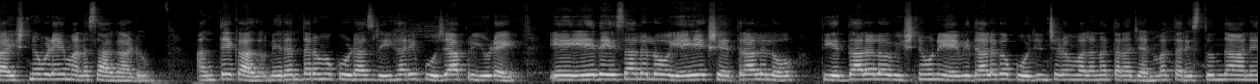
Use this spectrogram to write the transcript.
వైష్ణవుడై మనసాగాడు. అంతేకాదు నిరంతరము కూడా శ్రీహరి పూజా ప్రియుడై ఏ ఏ దేశాలలో ఏ ఏ క్షేత్రాలలో తీర్థాలలో విష్ణువును ఏ విధాలుగా పూజించడం వలన తన జన్మ తరిస్తుందా అనే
